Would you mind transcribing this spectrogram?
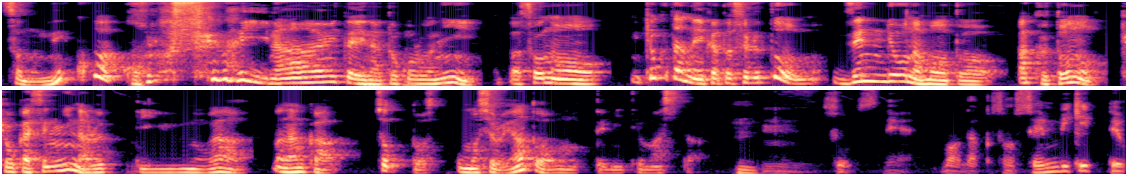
その猫は殺せないなぁみたいなところに、やっぱその、極端な言い方すると、善良なものと悪との境界線になるっていうのが、まあなんか、ちょっと面白いなとは思って見てました。うんそうですね。まあなんかその線引きって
